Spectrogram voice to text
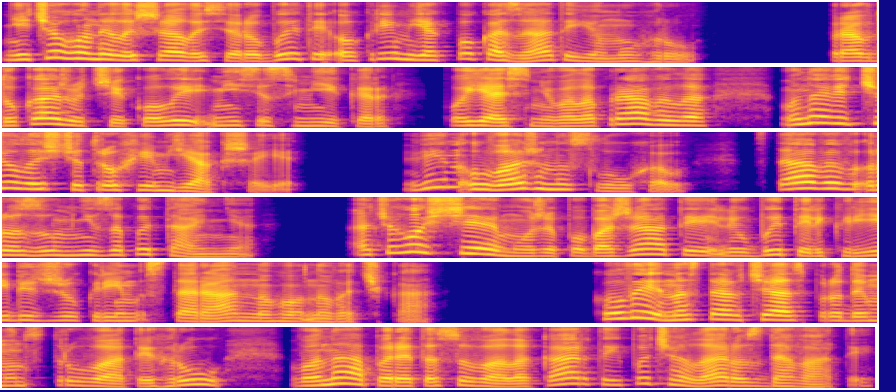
нічого не лишалося робити, окрім як показати йому гру. Правду кажучи, коли місіс Мікер пояснювала правила, вона відчула, що трохи м'якшає. Він уважно слухав, ставив розумні запитання. А чого ще може побажати любитель крібіджу, крім старанного новачка? Коли настав час продемонструвати гру, вона перетасувала карти і почала роздавати.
